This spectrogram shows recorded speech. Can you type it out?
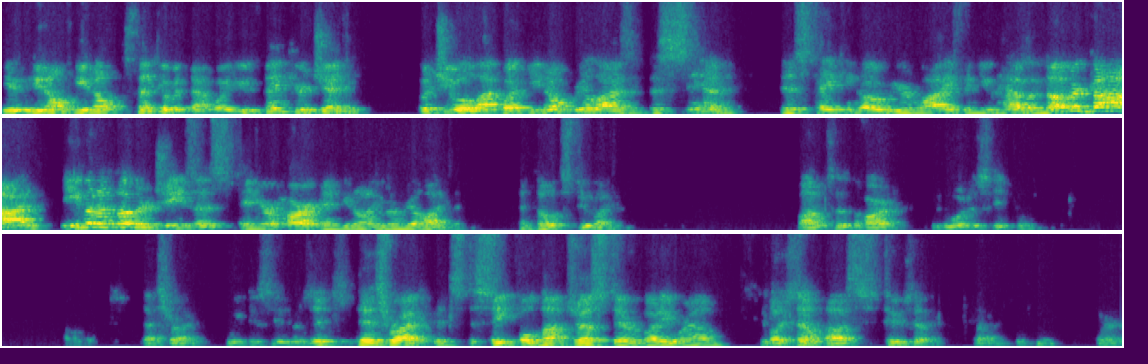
you, you don't, you don't think of it that way. You think you're genuine, but you allow, but you don't realize that the sin is taking over your life and you have another God, even another Jesus in your heart, and you don't even realize it until it's too late. Bible says the heart is what is deceitful. That's right. We deceive ourselves. It's, that's right. It's deceitful, not just everybody around, but us too. Right.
